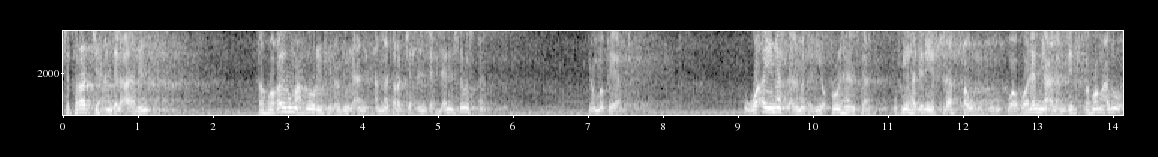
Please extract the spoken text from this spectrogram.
تترجح عند العالم فهو غير محظور في العدول عن عما ترجح عنده لأنه سيسأل يوم القيامة. وأي مسألة مثلا يقولها إنسان وفيها دليل خلاف قوله وهو لم يعلم به فهو معذور.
